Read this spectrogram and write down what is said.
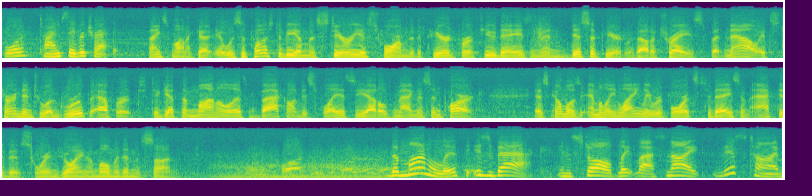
for Time Saver Traffic. Thanks, Monica. It was supposed to be a mysterious form that appeared for a few days and then disappeared without a trace. But now it's turned into a group effort to get the monolith back on display at Seattle's Magnuson Park. As KOMO's Emily Langley reports, today some activists were enjoying a moment in the sun. The monolith is back, installed late last night, this time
